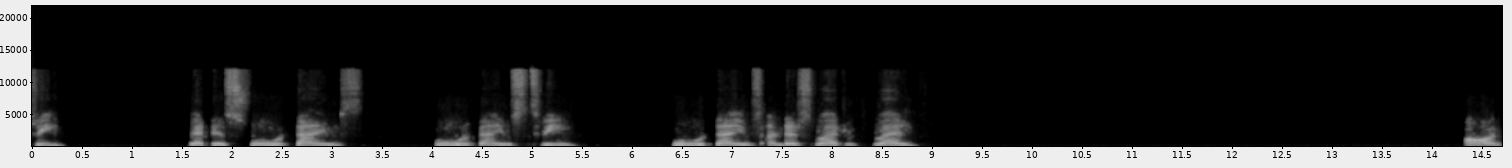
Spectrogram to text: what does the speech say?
3. That is 4 times 4 times 3. 4 times under square root 12 or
